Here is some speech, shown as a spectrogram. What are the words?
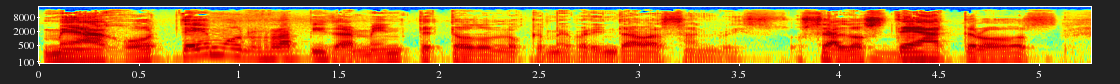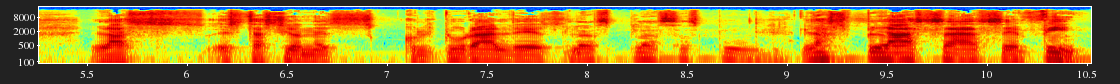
me agoté muy rápidamente todo lo que me brindaba San Luis. O sea, los teatros, las estaciones culturales, Las plazas públicas. las plazas, en fin.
